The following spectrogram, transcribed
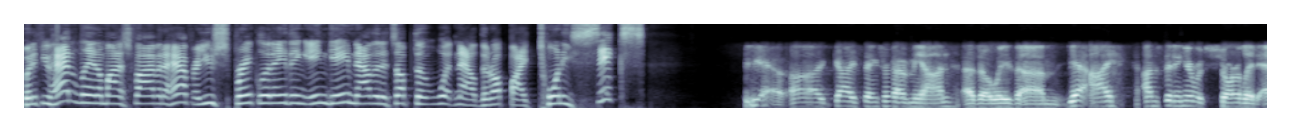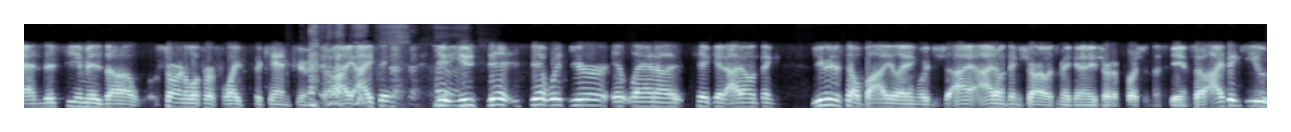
but if you had Atlanta minus five and a half, are you sprinkling anything in game now that it's up to what now? They're up by 26? Yeah, uh, guys, thanks for having me on as always. Um, yeah, I I'm sitting here with Charlotte, and this team is uh, starting to look for flights to Cancun. So I, I think you you sit sit with your Atlanta ticket. I don't think you can just tell body language. I I don't think Charlotte's making any sort of push in this game. So I think you.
